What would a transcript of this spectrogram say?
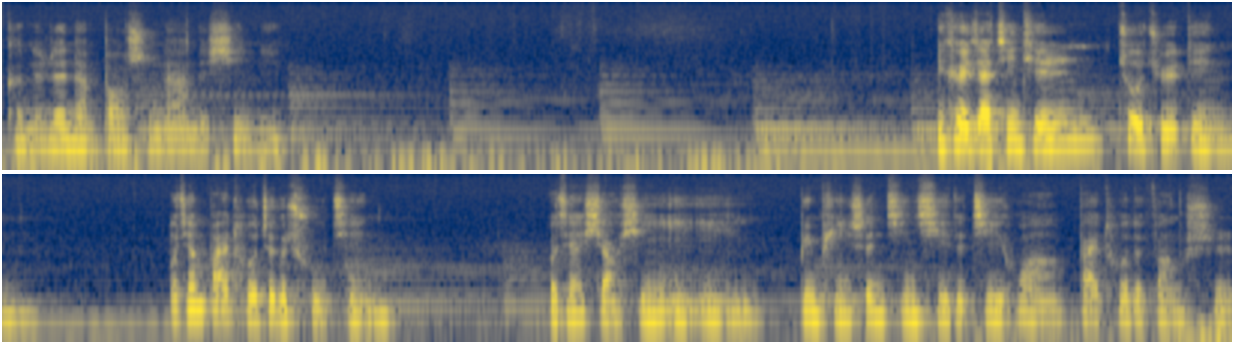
可能仍然抱持那样的信念。你可以在今天做决定：我将摆脱这个处境，我将小心翼翼并平生静气地计划摆脱的方式。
